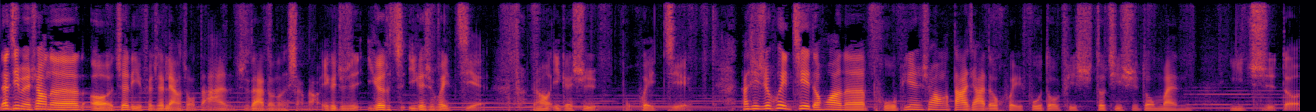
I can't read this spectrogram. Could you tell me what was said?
那基本上呢，呃，这里分成两种答案，就是大家都能想到，一个就是一个一个是会借，然后一个是不会借。那其实会借的话呢，普遍上大家的回复都其实都其实都蛮一致的，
